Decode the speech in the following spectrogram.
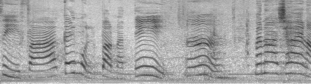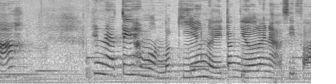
สีฟ้าใกล้หมดหรือเปล่านัตตี้ อืม ไม่น่าใช่นะ ที่นัตตี้ทำหล่นเมื่อกี้ยังเหลืออกตั้งเยอะเลยเนี่ยสีฟ้า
